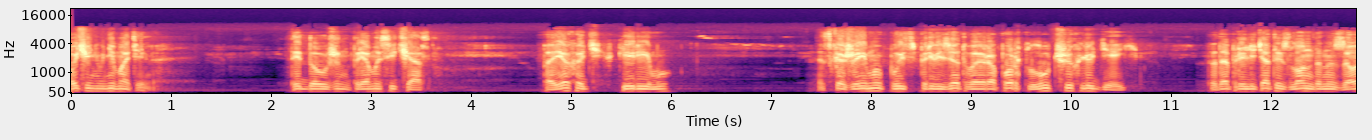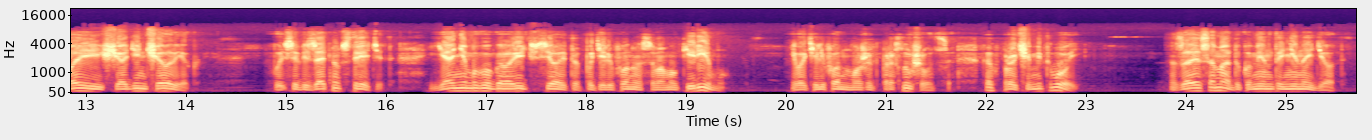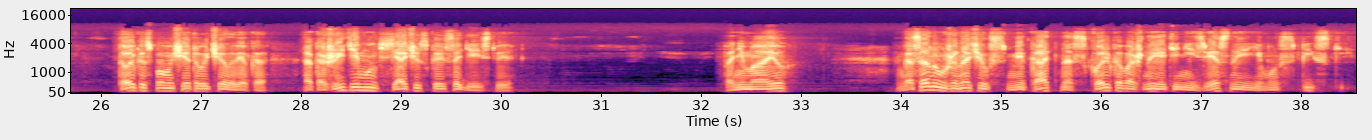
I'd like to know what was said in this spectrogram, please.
Очень внимательно. Ты должен прямо сейчас поехать к Кериму. Скажи ему, пусть привезет в аэропорт лучших людей. Туда прилетят из Лондона Зоя и еще один человек. Пусть обязательно встретит. Я не могу говорить все это по телефону самому Кериму. Его телефон может прослушиваться, как, впрочем, и твой. Зоя сама документы не найдет. Только с помощью этого человека окажите ему всяческое содействие. Понимаю. Гасанов уже начал смекать, насколько важны эти неизвестные ему списки.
